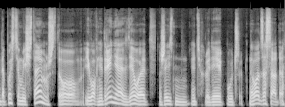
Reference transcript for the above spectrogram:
допустим, мы считаем, что его внедрение сделает жизнь этих людей лучше. Но вот засада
